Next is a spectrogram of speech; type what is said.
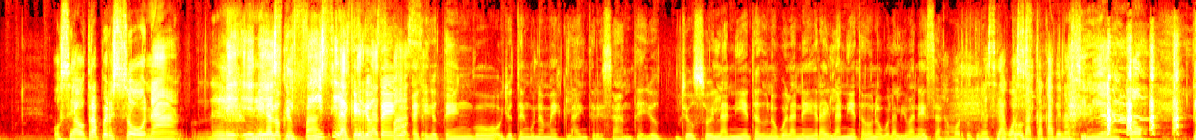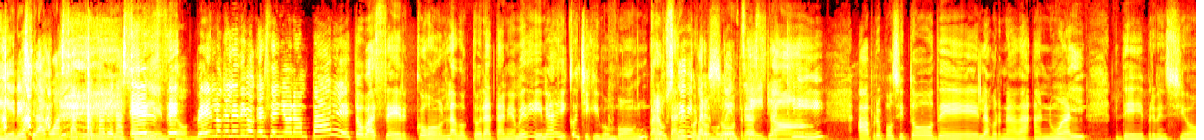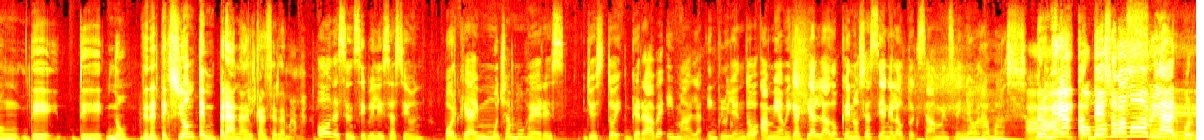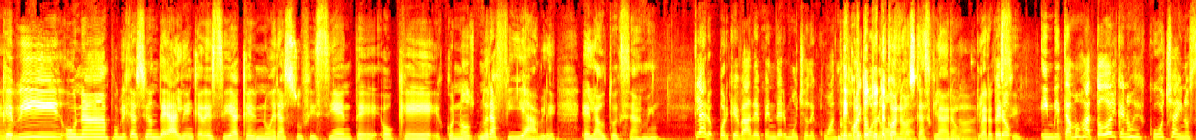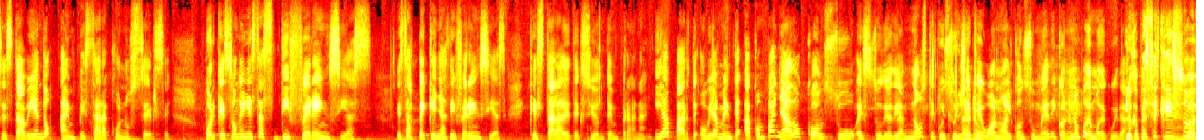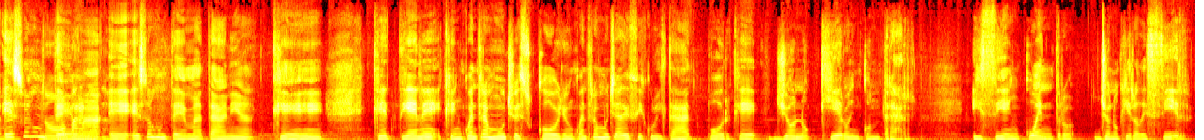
O sea, otra persona le, le Mira es lo que difícil pasa. es que yo tengo, es que yo tengo, yo tengo una mezcla interesante. Yo, yo soy la nieta de una abuela negra y la nieta de una abuela libanesa. Amor, tú tienes la guasacaca de nacimiento. tienes la guasacaca de nacimiento. se- ¿Ven lo que le digo que el señor ampare? Esto va a ser con la doctora Tania Medina y con Chiqui Bombón. Para usted y con para el mundo nosotras entero. Aquí, a propósito de la jornada anual de prevención de, de, no, de detección temprana del cáncer de mama. o de sensibilización, porque hay muchas mujeres, yo estoy grave y mala, incluyendo a mi amiga aquí al lado, que no se hacían el autoexamen, No, señores. jamás. Pero mira, Ay, ¿cómo de eso va vamos a hablar porque vi una publicación de alguien que decía que no era suficiente o que no, no era fiable el autoexamen. Claro, porque va a depender mucho de cuánto, De tú, cuánto te tú te conozcas. conozcas, claro, claro, Claro. que Pero sí. invitamos a todo el que nos escucha y nos está viendo a empezar a conocerse, porque son en esas diferencias, esas pequeñas diferencias que está la detección temprana. Y aparte, obviamente, acompañado con su estudio diagnóstico y su Claro. chequeo anual con su médico. No nos podemos descuidar. Lo que pasa es que eso, eso es un no, tema, eh, eso es un tema, Tania, que, que tiene, que encuentra mucho escollo, encuentra mucha dificultad, porque yo no quiero encontrar. Y si encuentro, yo no quiero decir.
